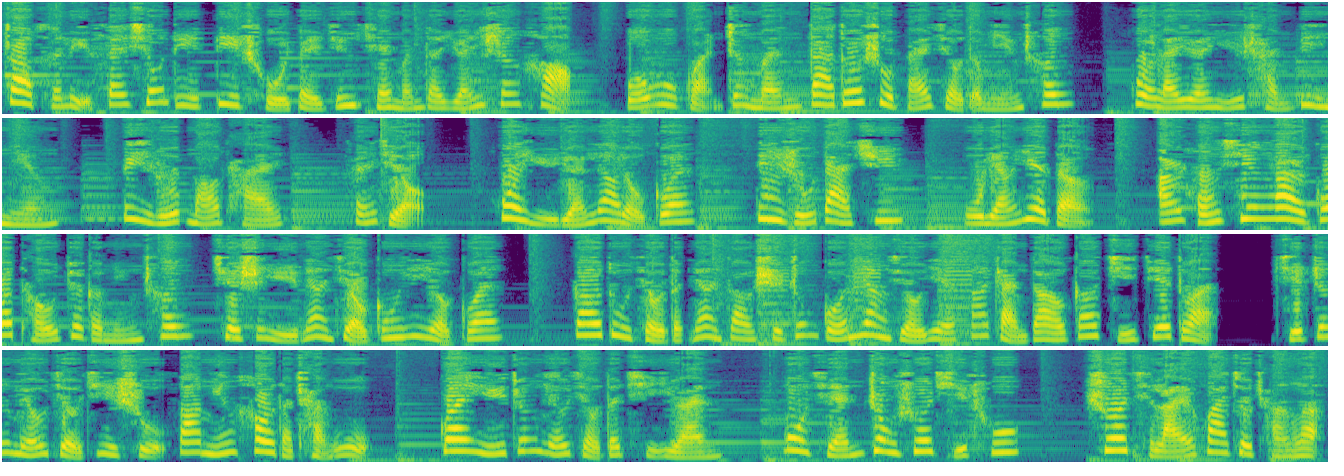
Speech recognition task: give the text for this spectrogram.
赵存礼三兄弟地处北京前门的原生号博物馆正门。大多数白酒的名称或来源于产地名，例如茅台、汾酒，或与原料有关，例如大曲、五粮液等。而红星二锅头这个名称却是与酿酒工艺有关。高度酒的酿造是中国酿酒业发展到高级阶段。其蒸馏酒技术发明后的产物。关于蒸馏酒的起源，目前众说其出，说起来话就长了，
